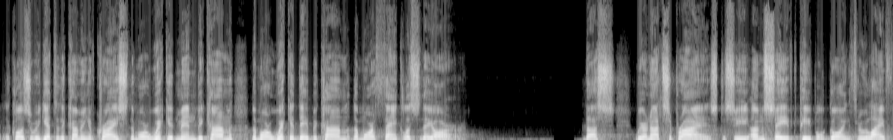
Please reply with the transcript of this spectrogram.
The closer we get to the coming of Christ, the more wicked men become. The more wicked they become, the more thankless they are. Thus, we are not surprised to see unsaved people going through life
